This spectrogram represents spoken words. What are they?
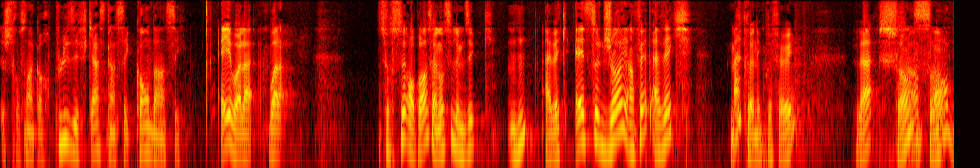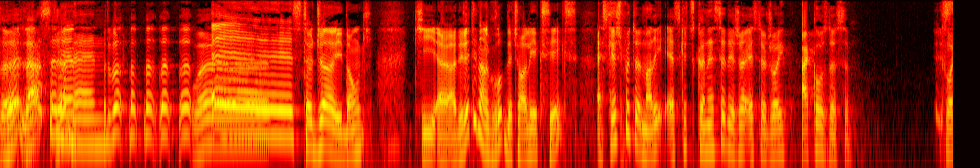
je trouve ça encore plus efficace quand c'est condensé. Et voilà. Voilà. Sur ce, on passe à un autre style de musique. Mhm. Avec Esther Joy, en fait, avec ma chronique préférée. La chanson, de la semaine. Ouais. Esther Joy, donc, qui euh, a déjà été dans le groupe de Charlie XCX. Est-ce que je peux te demander, est-ce que tu connaissais déjà Esther Joy à cause de ça? Toi-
